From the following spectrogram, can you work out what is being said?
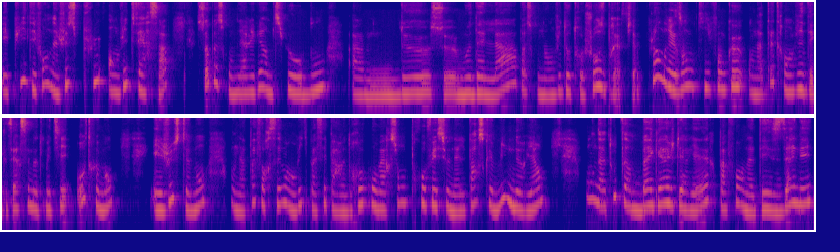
Et puis, des fois, on n'a juste plus envie de faire ça, soit parce qu'on est arrivé un petit peu au bout de ce modèle-là, parce qu'on a envie d'autre chose. Bref, il y a plein de raisons qui font qu'on a peut-être envie d'exercer notre métier autrement. Et justement, on n'a pas forcément envie de passer par une reconversion professionnelle parce que, mine de rien, on a tout un bagage derrière. Parfois, on a des années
